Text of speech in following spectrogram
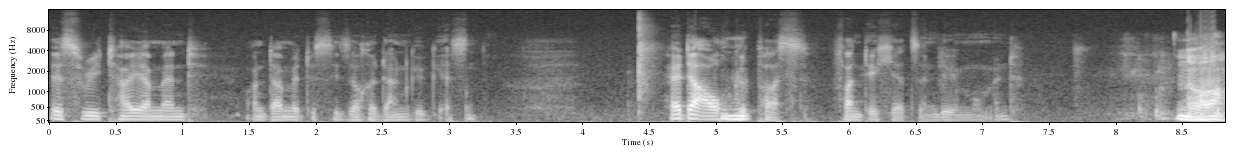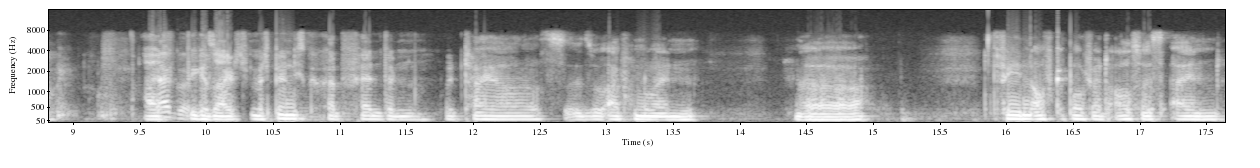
ist Retirement und damit ist die Sache dann gegessen. Hätte auch mhm. gepasst, fand ich jetzt in dem Moment. Ja, also, wie gesagt, ich bin nicht gerade Fan, wenn Retire so einfach nur ein äh, Fäden aufgebaut wird, außer es ein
